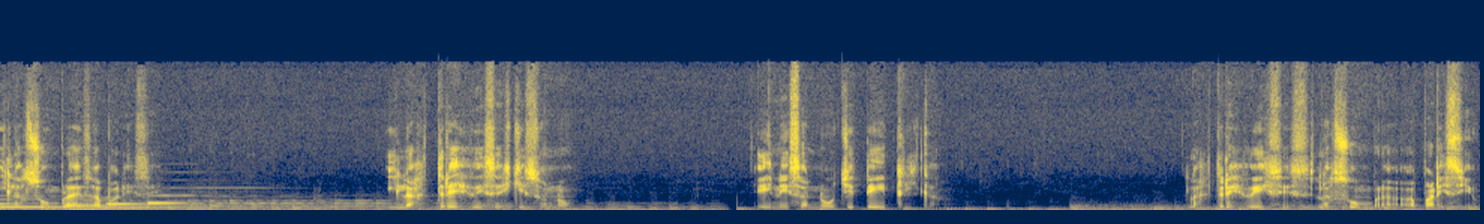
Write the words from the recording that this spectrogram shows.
y la sombra desaparece. Y las tres veces que sonó, en esa noche tétrica, las tres veces la sombra apareció.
